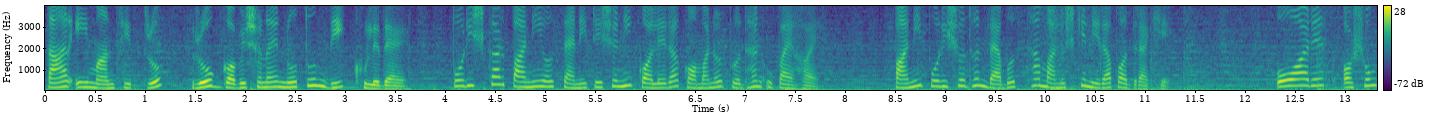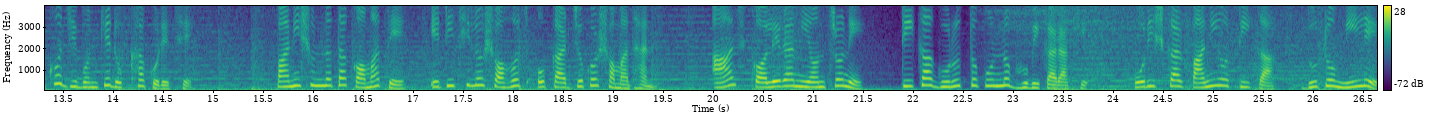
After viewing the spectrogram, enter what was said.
তার এই মানচিত্র রোগ গবেষণায় নতুন দিক খুলে দেয়। পরিষ্কার পানি ও স্যানিটেশনই কলেরা কমানোর প্রধান উপায় হয়। পানি পরিশোধন ব্যবস্থা মানুষকে নিরাপদ রাখে। ওআরএস অসংখ্য জীবনকে রক্ষা করেছে। পানি শূন্যতা কমাতে এটি ছিল সহজ ও কার্যকর সমাধান। আজ কলেরা নিয়ন্ত্রণে টিকা গুরুত্বপূর্ণ ভূমিকা রাখে। পরিষ্কার পানি ও টিকা দুটো মিলে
